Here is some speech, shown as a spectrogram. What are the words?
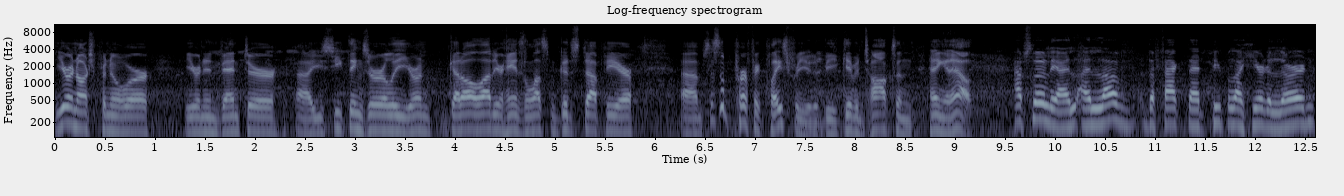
you're an entrepreneur, you're an inventor, uh, you see things early, you're on, got all out of your hands and lots of good stuff here. Um, so it's a perfect place for you to be giving talks and hanging out. Absolutely, I, I love the fact that people are here to learn,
